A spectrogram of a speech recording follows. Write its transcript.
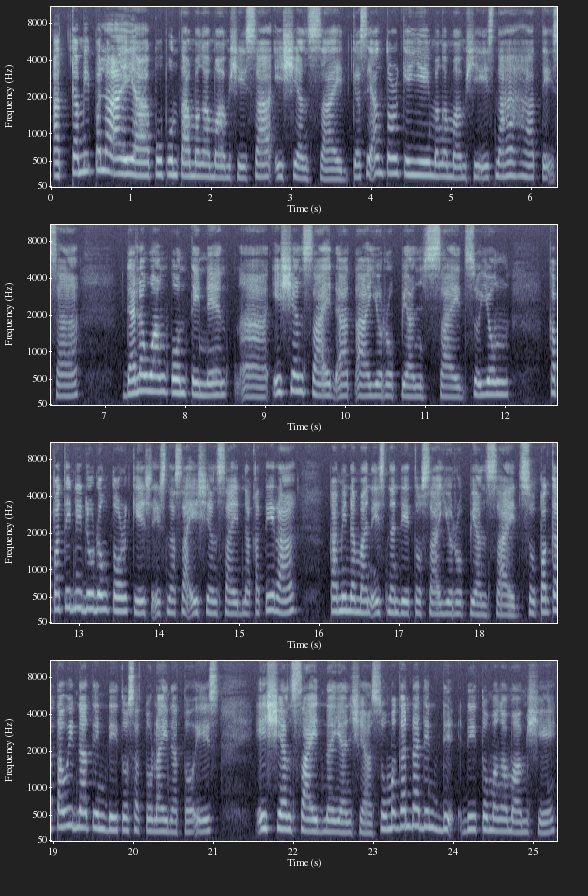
At kami pala ay ah, pupunta mga mamshi sa Asian side. Kasi ang Turkey mga mamshi is nahahati sa dalawang continent, ah, Asian side at ah, European side. So yung kapatid ni Dudong Turkish is nasa Asian side nakatira. Kami naman is nandito sa European side. So pagkatawid natin dito sa tulay na to is Asian side na yan siya. So maganda din di- dito mga mamshi.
